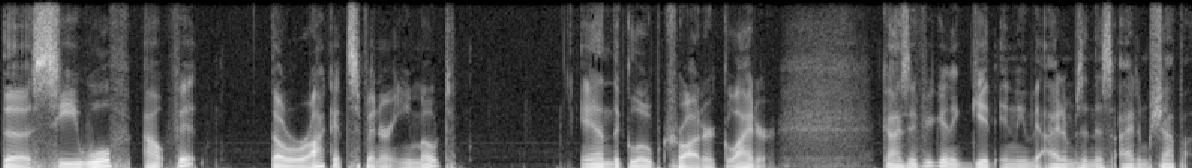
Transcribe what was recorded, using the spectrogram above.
the Sea Wolf outfit, the Rocket Spinner emote, and the Globetrotter glider. Guys, if you're going to get any of the items in this item shop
